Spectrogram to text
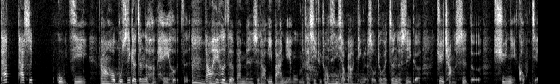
他他是古迹，然后不是一个真的很黑盒子。嗯，然后黑盒子的版本是到一八年我们在戏曲中心小表演厅的时候，就会真的是一个剧场式的虚拟空间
